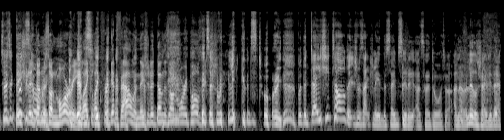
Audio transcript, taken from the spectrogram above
So it's a They should have done this on Maury. Yes, like, like forget Fallon. They should have done this on Maury Povich. It's a really good story. But the day she told it, she was actually in the same city as her daughter. I know, a little shady there.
